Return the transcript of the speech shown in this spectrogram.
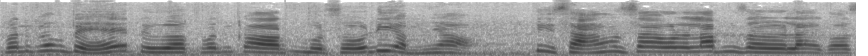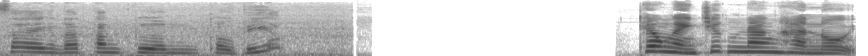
vẫn không thể hết được, vẫn còn một số điểm nhỏ. Thì sáng hôm sau 5 giờ lại có xe người ta tăng cường cầu tiếp. Theo ngành chức năng Hà Nội,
